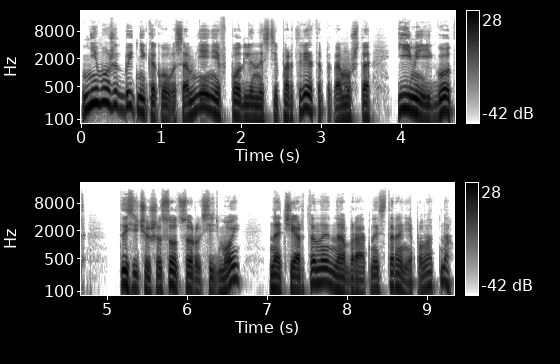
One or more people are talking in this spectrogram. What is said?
Не может быть никакого сомнения в подлинности портрета, потому что имя и год — 1647 начертаны на обратной стороне полотна.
